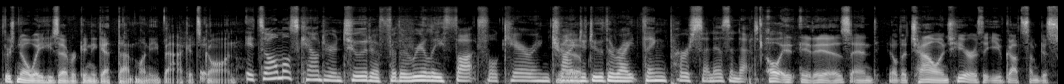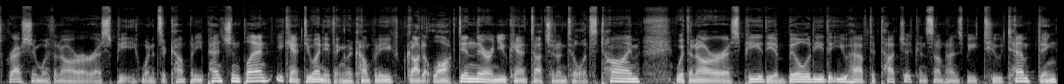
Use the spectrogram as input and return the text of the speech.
there's no way he's ever going to get that money back. It's gone. It's almost counterintuitive for the really thoughtful, caring, trying yeah. to do the right thing person, isn't it? Oh, it, it is. And you know, the challenge here is that you've got some discretion with an RRSP. When it's a company pension plan, you can't do anything. The company got it locked in there, and you can't touch it until it's time. With an RRSP, the ability that you have to touch it can sometimes be too tempting.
